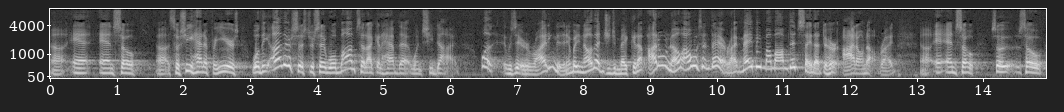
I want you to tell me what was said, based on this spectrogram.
uh, and, and so, uh, so she had it for years. Well, the other sister said, Well, mom said I could have that when she died. Well, was it in writing? Did anybody know that? Did you make it up? I don't know. I wasn't there, right? Maybe my mom did say that to her. I don't know, right? Uh, and, and so, so, so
